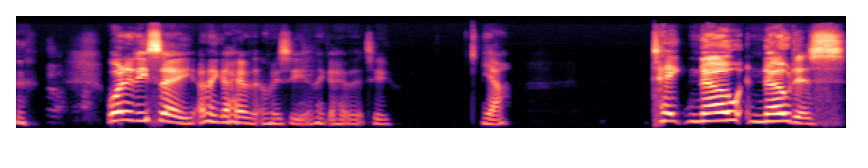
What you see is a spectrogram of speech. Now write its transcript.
what did he say? I think I have that. Let me see. I think I have that too. Yeah. Take no notice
